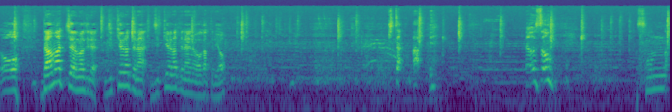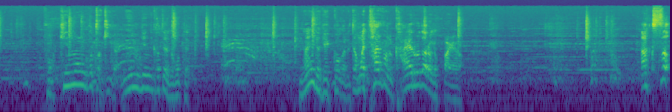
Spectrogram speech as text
おお黙っちゃうマジで。実況になってない。実況になってないの分かってるよ嘘。そんなポケモンごときが人間に勝てると思ってる何が月光かでお前ただのカエルだろうがバカ野郎。あくそ。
